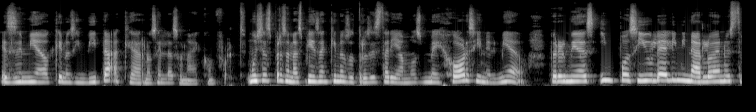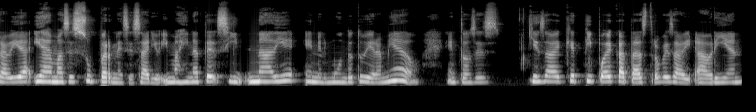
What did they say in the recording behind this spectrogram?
Es ese miedo que nos invita a quedarnos en la zona de confort. Muchas personas piensan que nosotros estaríamos mejor sin el miedo, pero el miedo es imposible eliminarlo de nuestra vida y además es súper necesario. Imagínate si nadie en el mundo tuviera miedo. Entonces, quién sabe qué tipo de catástrofes habrían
